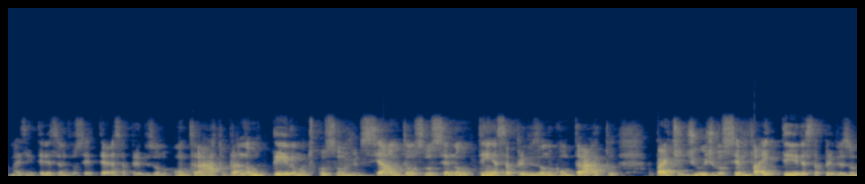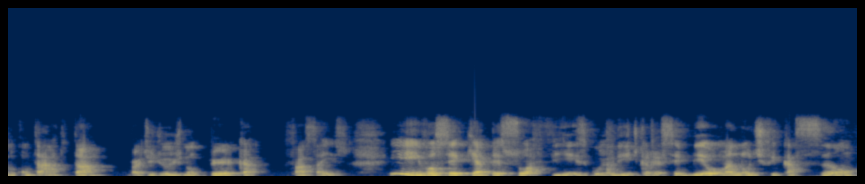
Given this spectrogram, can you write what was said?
Mas é interessante você ter essa previsão no contrato para não ter uma discussão judicial. Então, se você não tem essa previsão no contrato, a partir de hoje você vai ter essa previsão no contrato, tá? A partir de hoje, não perca, faça isso. E você que é pessoa física ou jurídica, recebeu uma notificação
